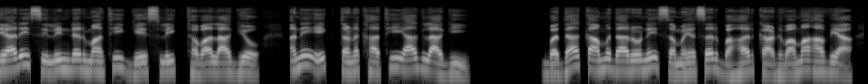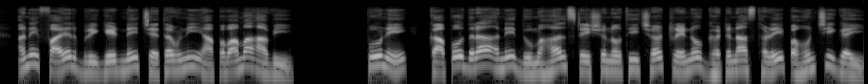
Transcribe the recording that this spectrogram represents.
ત્યારે સિલિન્ડરમાંથી ગેસ લીક થવા લાગ્યો અને એક તણખાથી આગ લાગી. બધા કામદારોને સમયસર બહાર કાઢવામાં આવ્યા અને ફાયર બ્રિગેડને ચેતવણી આપવામાં આવી. પુણે, કાપોદરા અને દુમહાલ સ્ટેશનોથી છ ટ્રેનો ઘટના સ્થળે પહોંચી ગઈ.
